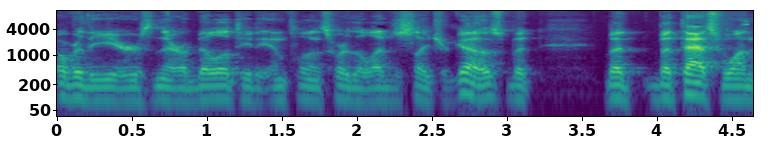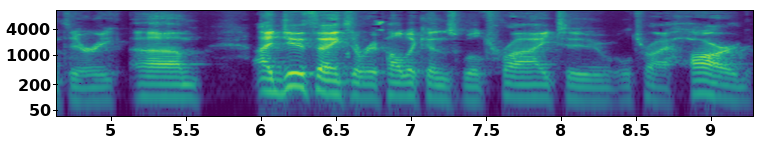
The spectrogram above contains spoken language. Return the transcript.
over the years and their ability to influence where the legislature goes. But but but that's one theory. Um, I do think the Republicans will try to will try hard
